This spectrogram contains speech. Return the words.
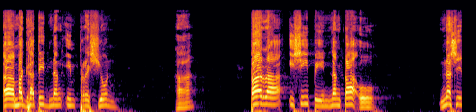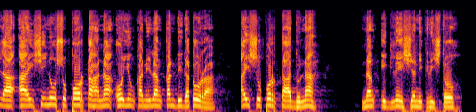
uh, maghatid ng impresyon. Ha? Para isipin ng tao na sila ay sinusuportahan na o yung kanilang kandidatura ay suportado na ng Iglesia ni Kristo.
